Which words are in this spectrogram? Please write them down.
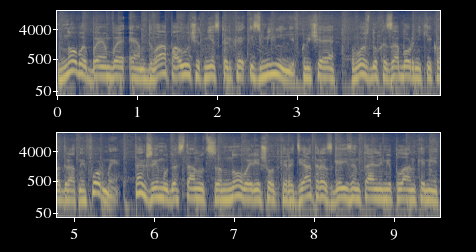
Новый BMW M2 получит несколько несколько изменений, включая воздухозаборники квадратной формы. Также ему достанутся новая решетка радиатора с горизонтальными планками,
